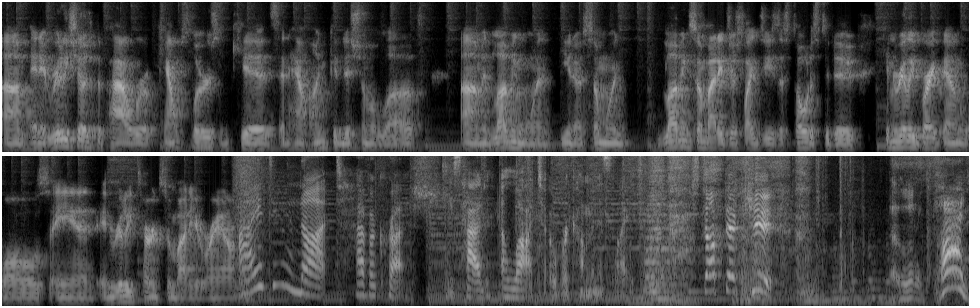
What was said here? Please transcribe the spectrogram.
Um, and it really shows the power of counselors and kids and how unconditional love um, and loving one, you know, someone loving somebody just like Jesus told us to do can really break down walls and and really turn somebody around. I do not have a crush. He's had a lot to overcome in his life. Stop that kid! A little punk.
